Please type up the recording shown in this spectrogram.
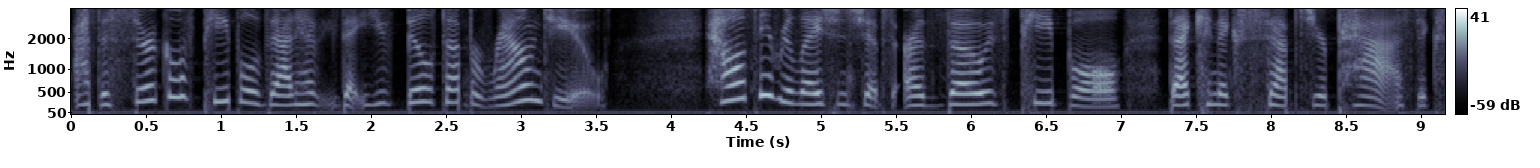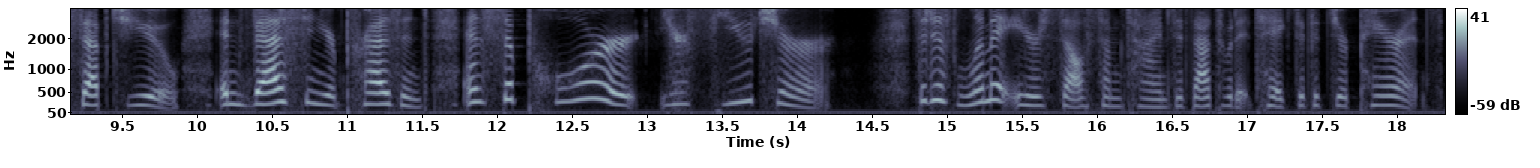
at the circle of people that have that you've built up around you. Healthy relationships are those people that can accept your past, accept you, invest in your present, and support your future. So just limit yourself sometimes if that's what it takes, if it's your parents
